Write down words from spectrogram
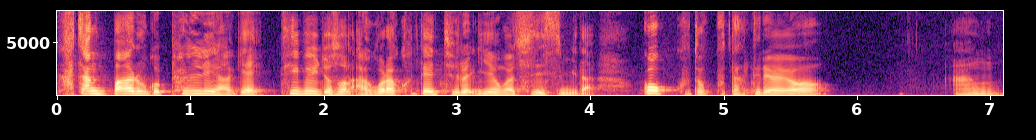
가장 빠르고 편리하게 TV조선 아고라 콘텐츠를 이용할 수 있습니다. 꼭 구독 부탁드려요. 앙.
